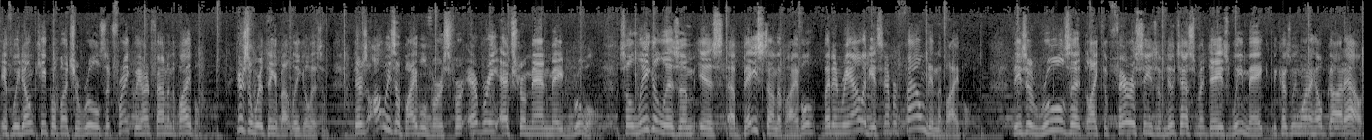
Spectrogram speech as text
if we don't keep a bunch of rules that frankly aren't found in the Bible. Here's the weird thing about legalism. There's always a Bible verse for every extra man-made rule. So legalism is uh, based on the Bible, but in reality it's never found in the Bible. These are rules that like the Pharisees of New Testament days we make because we want to help God out.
